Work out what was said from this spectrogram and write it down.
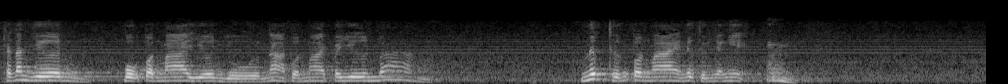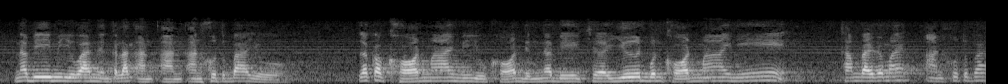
แค่นั้นยืนปลูกต้นไม้ยืนอยู่หน้าต้นไม้ไปยืนบ้าง นึกถึงต้นไม้ นึกถึงอย่างนี้ นบีมีอยู่วันหนึ่งกำลังอ่านอ่านอ่านคุตบ้าอยู่ แล้วก็ขอนไม้มีอยู่ขอนหนึ่งนบีเชยยืนบนขอนไม้นี้ทำอะไรรู้ไหมอ่านคุตบ้า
